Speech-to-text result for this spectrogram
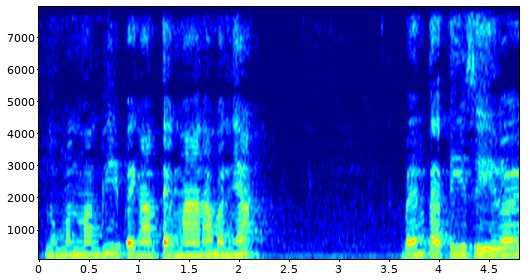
ขนมมันๆพี่ไปงานแต่งมานะวันเนี้ยแบงค์แต่ตีสี่เลย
